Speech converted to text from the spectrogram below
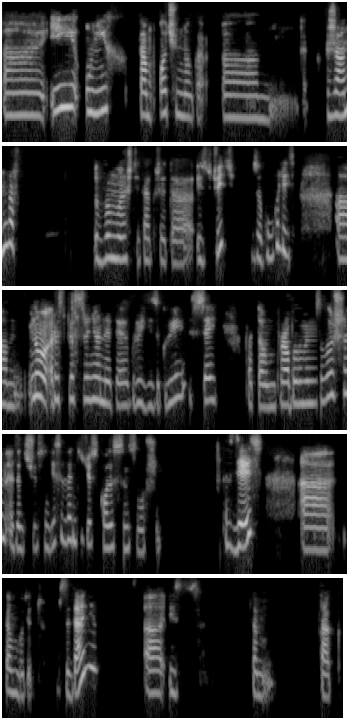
а, и у них там очень много а, так, жанров. Вы можете также это изучить, загуглить. Но распространенный это agree, disagree, say, потом problem and solution, advantages and disadvantages, causes and solution. Здесь uh, там будет задание uh, из там так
